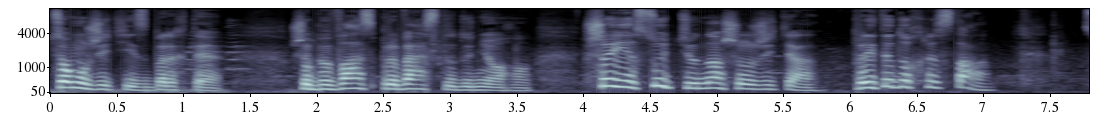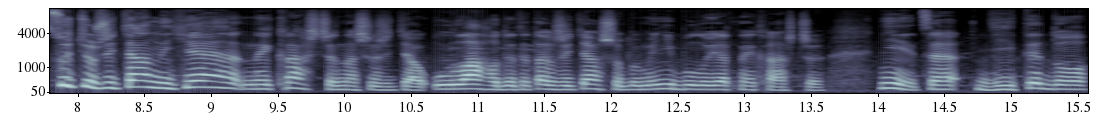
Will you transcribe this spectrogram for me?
цьому житті зберегти, щоб вас привести до нього. Що є суттю нашого життя? Прийти до Христа. Суттю життя не є найкраще наше життя, улагодити так життя, щоб мені було якнайкраще. Ні, це дійти до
